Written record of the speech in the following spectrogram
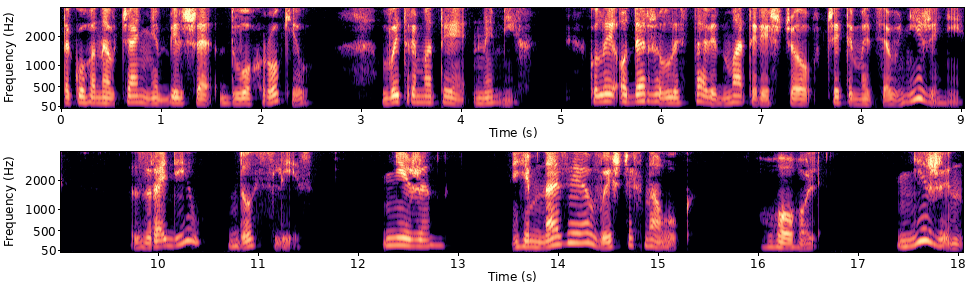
Такого навчання більше двох років витримати не міг. Коли одержав листа від матері, що вчитиметься в Ніжині, зрадів до сліз. Ніжин, гімназія вищих наук, Гоголь. Ніжин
